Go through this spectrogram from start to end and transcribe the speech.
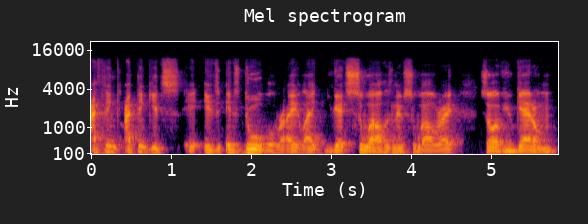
I think I think it's it, it's it's doable, right? Like you get Sewell, his name's Sewell, right? So if you get him,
